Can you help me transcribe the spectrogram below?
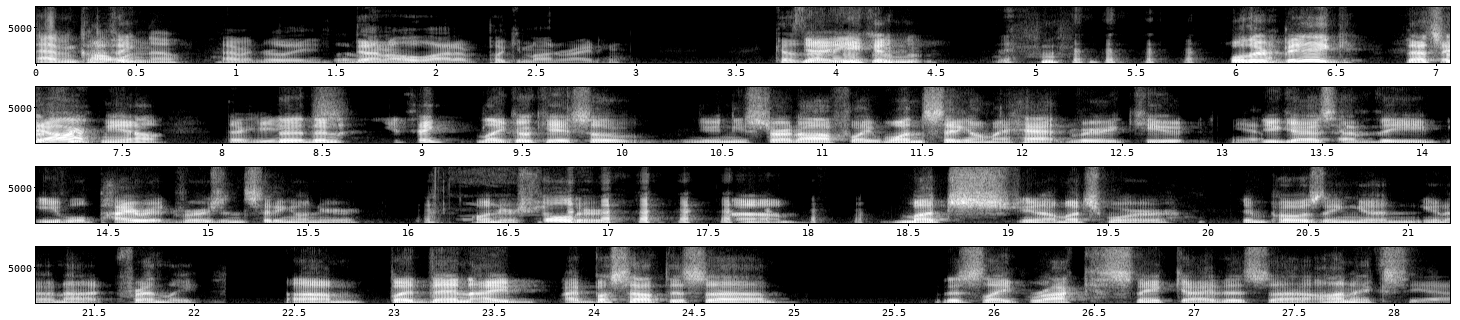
I haven't I caught think- one though. I haven't really So- done a whole lot of Pokemon riding. Because Yeah, I you can. Well, they're big. That's They what are. freaked me out. they're huge. They're, they're, you think like okay, so when you start off like one sitting on my hat, very cute. Yep. You guys have the evil pirate version sitting on your on your shoulder, um, much you know much more imposing and you know not friendly. Um, but then I I bust out this uh this like rock snake guy, this uh, Onix, yeah.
